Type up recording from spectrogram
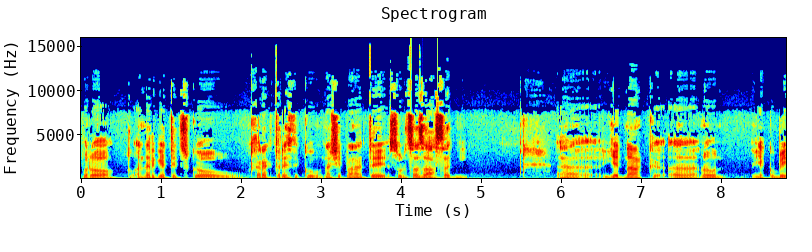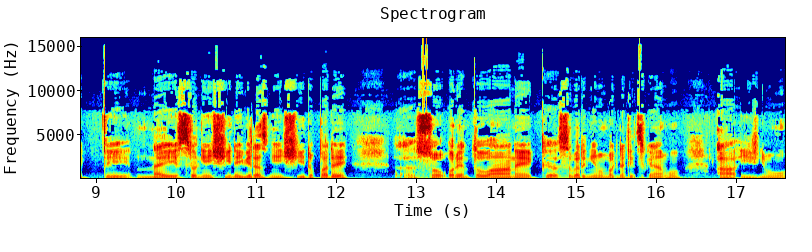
pro tu energetickou charakteristiku naší planety jsou docela zásadní. Jednak no, jakoby ty nejsilnější, nejvýraznější dopady jsou orientovány k severnímu magnetickému a jižnímu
